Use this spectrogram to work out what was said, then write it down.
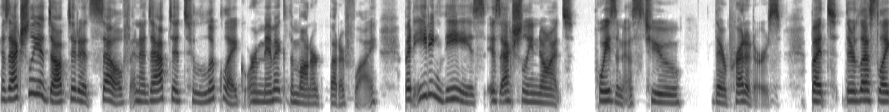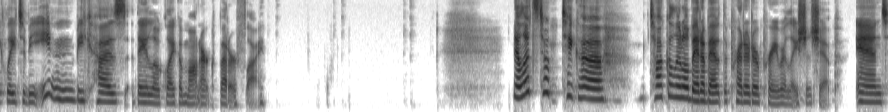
has actually adopted itself and adapted to look like or mimic the monarch butterfly. But eating these is actually not poisonous to their predators but they're less likely to be eaten because they look like a monarch butterfly. Now let's talk, take a talk a little bit about the predator prey relationship. And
